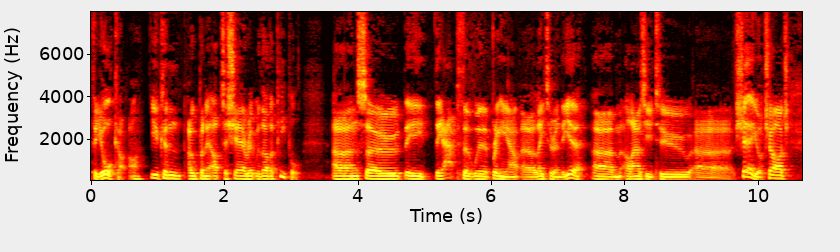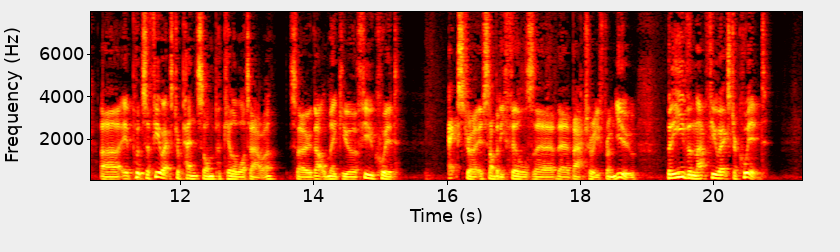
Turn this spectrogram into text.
for your car, you can open it up to share it with other people. And so the the app that we're bringing out uh, later in the year um, allows you to uh, share your charge. Uh, it puts a few extra pence on per kilowatt hour, So that will make you a few quid extra if somebody fills their, their battery from you. But even that few extra quid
